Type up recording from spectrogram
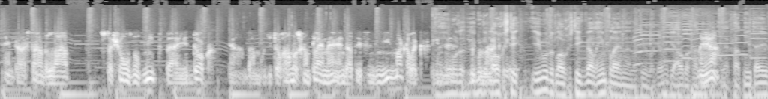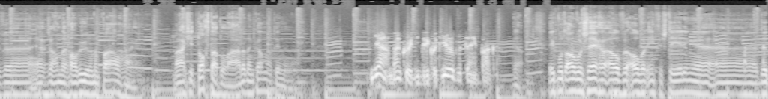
En daar staan de laadstations nog niet bij je dok. Ja, dan moet je toch anders gaan plannen en dat is niet makkelijk. In Je de moet, het, je, moet het logistiek, je moet het logistiek wel inplannen natuurlijk. Hè? Want die auto gaat, Nou ja. gaat niet even ergens anderhalf uur aan een paal hangen. Maar als je toch staat te laden, dan kan dat inderdaad. Ja, dan kun je die drie kwartier ook meteen pakken. Ja. Ik moet over zeggen over, over investeringen. eh, de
